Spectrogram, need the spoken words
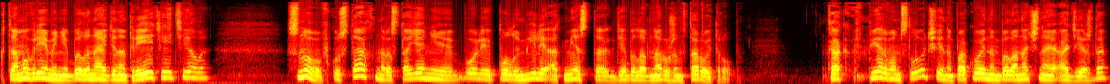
К тому времени было найдено третье тело, снова в кустах на расстоянии более полумили от места, где был обнаружен второй труп. Как в первом случае на покойном была ночная одежда,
